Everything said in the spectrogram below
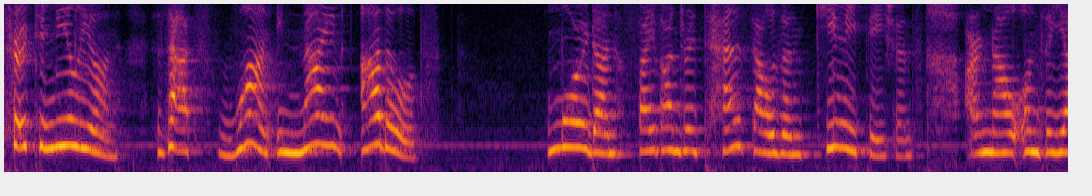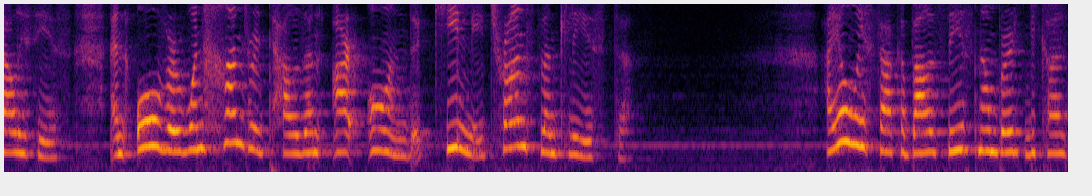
30 million! That's one in nine adults. More than 510,000 kidney patients are now on dialysis, and over 100,000 are on the kidney transplant list. I always talk about these numbers because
